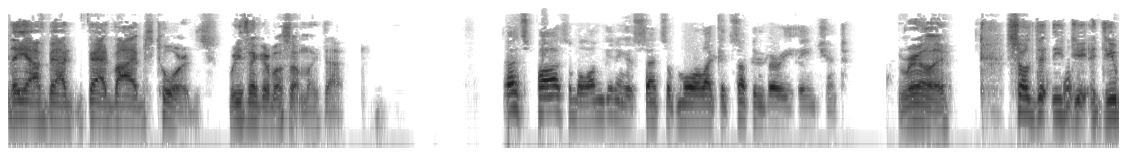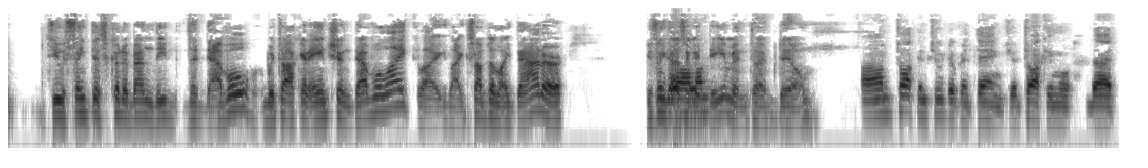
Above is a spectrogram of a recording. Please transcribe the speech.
they have bad bad vibes towards. What are you thinking about something like that? That's possible. I'm getting a sense of more like it's something very ancient. Really? So do, do, do you do you think this could have been the the devil? We're talking ancient devil like like like something like that, or you think that's Well, like a I'm- demon type deal? I'm talking two different things. You're talking that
